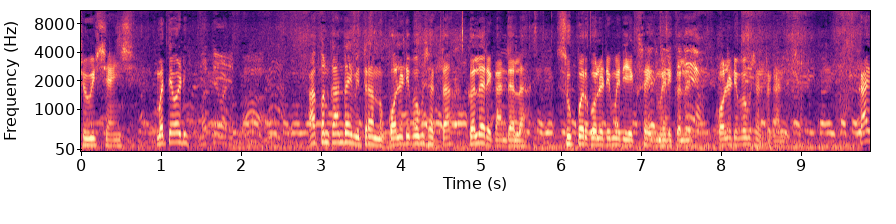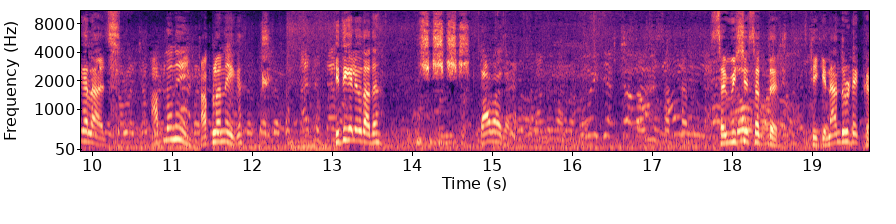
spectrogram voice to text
चोवीसशे ऐंशी. मतेवाडी आपण कांदा आहे मित्रांनो क्वालिटी बघू शकता. कलर आहे कांद्याला. सुपर क्वालिटीमध्ये एक साईजमध्ये कलर आहे. क्वालिटी बघू शकता कांद्याची काय गेला आज? आपलं नाही. आपला नाही का? किती गेले हो दादा? सव्वीसशे सत्तर. ठीक आहे. नांदूर टेक का?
